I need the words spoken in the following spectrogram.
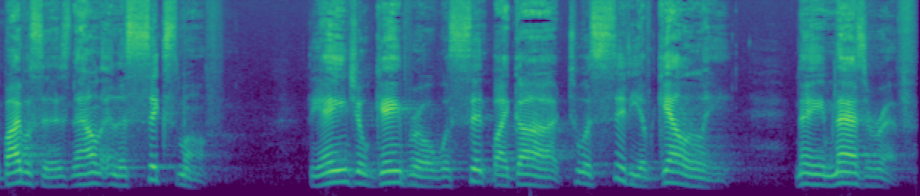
The Bible says, Now in the sixth month, the angel Gabriel was sent by God to a city of Galilee named Nazareth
